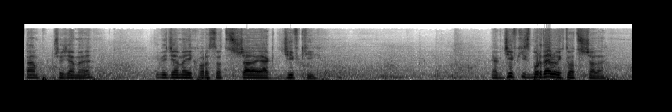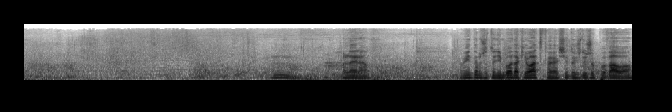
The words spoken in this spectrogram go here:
Tam przejdziemy. I wiedziemy ich po prostu odstrzelę jak dziwki. Jak dziwki z bordelu ich tu odstrzelę. Mm, cholera. Pamiętam, że to nie było takie łatwe, się dość dużo pływało.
